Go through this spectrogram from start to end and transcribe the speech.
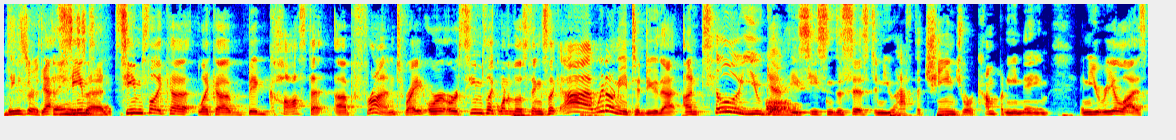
these are Yeah, things seems that seems like a like a big cost at, up front, right? Or or seems like one of those things like ah, we don't need to do that until you get Oh. a cease and desist, and you have to change your company name, and you realize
